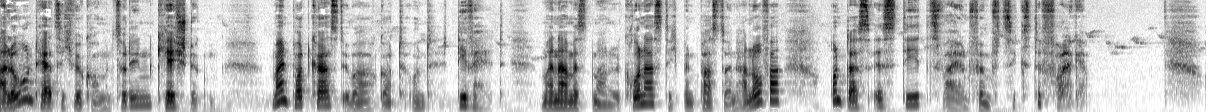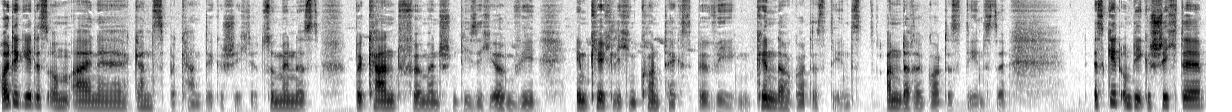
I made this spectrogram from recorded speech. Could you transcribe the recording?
Hallo und herzlich willkommen zu den Kirchstücken, mein Podcast über Gott und die Welt. Mein Name ist Manuel Kronast, ich bin Pastor in Hannover und das ist die 52. Folge. Heute geht es um eine ganz bekannte Geschichte, zumindest bekannt für Menschen, die sich irgendwie im kirchlichen Kontext bewegen. Kindergottesdienst, andere Gottesdienste. Es geht um die Geschichte,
